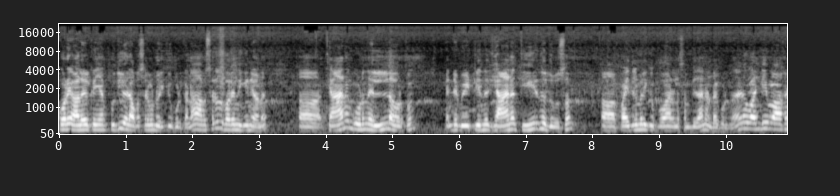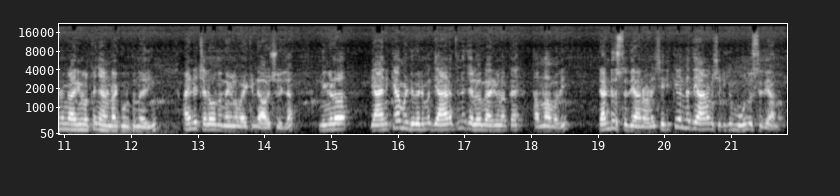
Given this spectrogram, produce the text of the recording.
കുറേ ആളുകൾക്ക് ഞാൻ പുതിയൊരു അവസരം കൊണ്ട് ഒരുക്കി കൊടുക്കണം ആ അവസരം എന്ന് പറയുന്നത് ഇങ്ങനെയാണ്. ധ്യാനം കൂടുന്ന എല്ലാവർക്കും എന്റെ വീട്ടിൽ നിന്ന് ധ്യാനം തീരുന്ന ദിവസം പൈതൽമലയ്ക്ക് പോകാനുള്ള സംവിധാനം ഉണ്ടാക്കി കൊടുക്കുന്നത്. അതായത് വണ്ടിയും വാഹനവും കാര്യങ്ങളൊക്കെ ഞാൻ ഉണ്ടാക്കി കൊടുക്കുന്നതായിരിക്കും. അതിന്റെ ചിലവൊന്നും നിങ്ങൾ വഹിക്കേണ്ട ആവശ്യമില്ല. നിങ്ങൾ ധ്യാനിക്കാൻ വേണ്ടി വരുമ്പോൾ ധ്യാനത്തിന്റെ ചിലവും കാര്യങ്ങളൊക്കെ തന്നാൽ മതി. രണ്ട് ദിവസത്തെ ധ്യാനമാണ്. ശരിക്കും എന്റെ ധ്യാനം ശരിക്കും മൂന്ന് ദിവസത്തെ ധ്യാനമാണ്.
